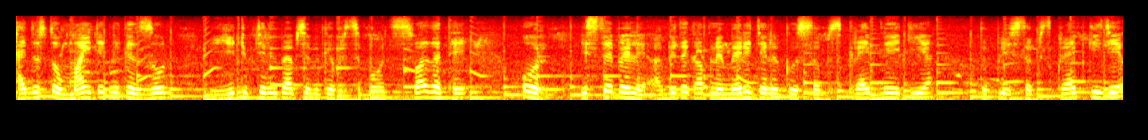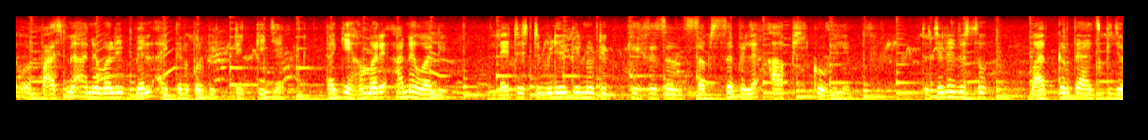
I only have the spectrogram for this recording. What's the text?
हाय दोस्तों my technical zone YouTube channel पे आप सभी का फिर से बहुत स्वागत है। और इससे पहले अभी तक आपने मेरे चैनल को सब्सक्राइब नहीं किया तो प्लीज़ सब्सक्राइब कीजिए और पास में आने वाली बेल आइकन पर भी क्लिक कीजिए, ताकि हमारे आने वाली लेटेस्ट वीडियो की नोटिफिकेशन सबसे पहले आप ही को मिले। तो चलिए दोस्तों, बात करते हैं आज की जो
